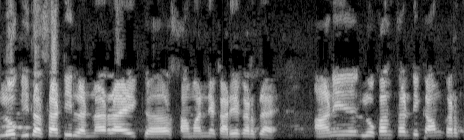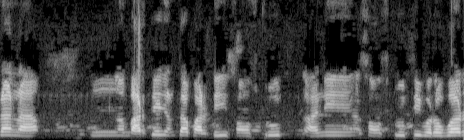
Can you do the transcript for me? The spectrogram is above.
लोकहितासाठी लढणारा एक सामान्य कार्यकर्ता आहे. आणि लोकांसाठी काम करताना भारतीय जनता पार्टी संस्कृत आणि संस्कृती बरोबर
